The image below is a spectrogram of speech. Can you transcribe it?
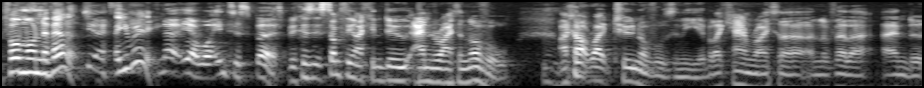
Four more novellas. Yes. Are you really? No, yeah, well, interspersed because it's something I can do and write a novel. Hmm. I can't write two novels in a year, but I can write a, a novella and a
